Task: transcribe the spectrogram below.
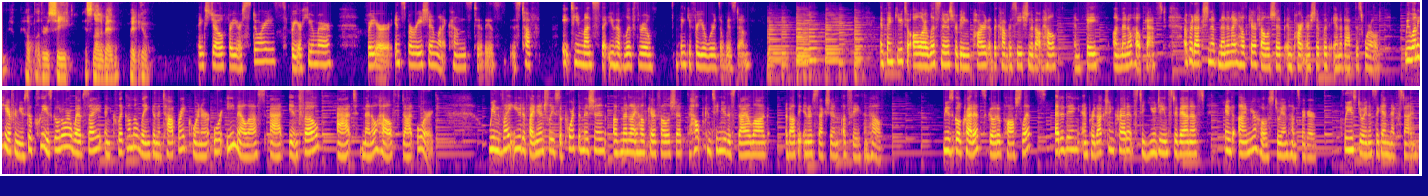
help others see it's not a bad way to go. Thanks, Joe, for your stories, for your humor, for your inspiration when it comes to these, these tough 18 months that you have lived through. Thank you for your words of wisdom. And thank you to all our listeners for being part of the conversation about health and faith on Menno Healthcast, a production of Mennonite Healthcare Fellowship in partnership with Anabaptist World. We want to hear from you, so please go to our website and click on the link in the top right corner or email us at info at mennohealth.org. We invite you to financially support the mission of Mennonite Healthcare Fellowship to help continue this dialogue about the intersection of faith and health. Musical credits go to Paul Schlitz, editing and production credits to Eugene Stavanis, and I'm your host, Joanne Hunsberger. Please join us again next time.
